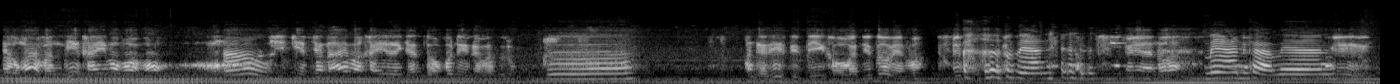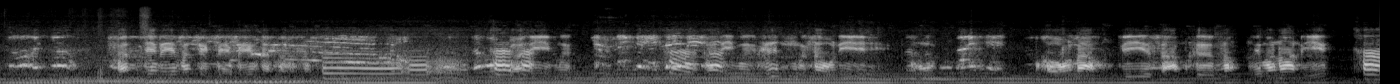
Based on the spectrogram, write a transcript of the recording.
เอามามันมีใครมาพ่อเขาเอ้าขี่เกียมจังไหนมาใครเลยจะสองคนนี้กันมาสรุปอืมมันก็ที่ติดตีเขากันอยี่ตัวแม่นบ่ แม่นแม่นเนาะแม่นค่ะ แม่นคือมันเจ๊เลยมันแตกๆไปกันเนาะอืมค่ะ วันค่ะ นี้มือค่ะ วันค่ะ นี้มือขึ้นมือเศร้านี่ของน้ำปีสามเคิมเนาะเลยมานอนอีกค่ะ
